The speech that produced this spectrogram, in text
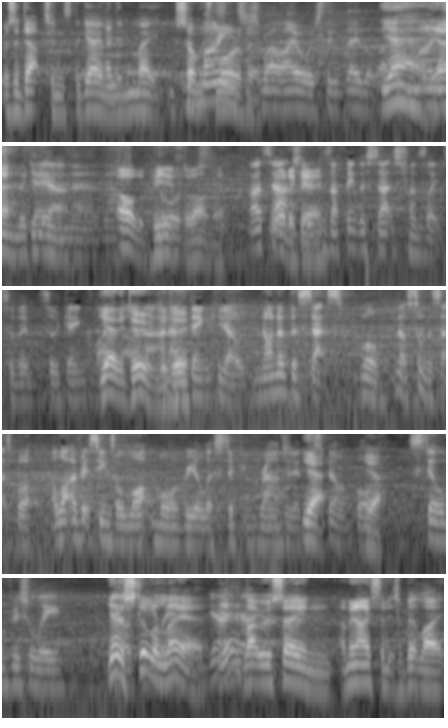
was adapted into the game, and, they make so the much mines more of it. as well. I always think they look like Yeah, the mines yeah. in the game. Yeah. They're, they're Oh, they're beautiful, gorgeous. aren't they? I'd What actually because I think the sets translate to the to the game quite Yeah, they well. do, they and do. I think you know none of the sets. Well, no, some of the sets, but a lot of it seems a lot more realistic and grounded in Yeah, this film. But yeah. still visually. Yeah, there's still a layer. Yeah, yeah, like we were saying, I mean, I said it's a bit like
